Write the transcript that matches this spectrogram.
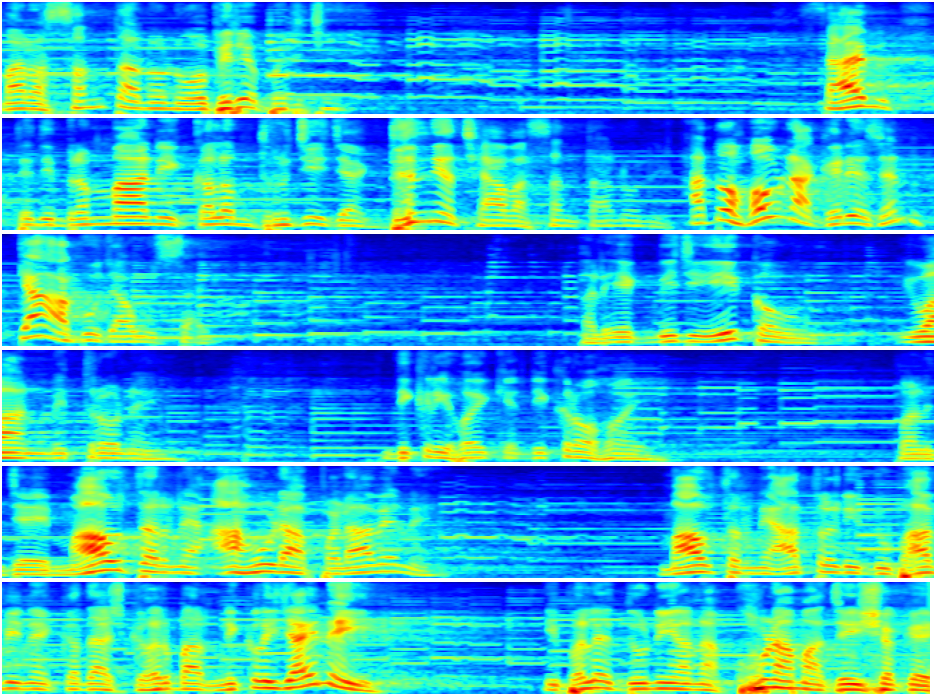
મારા સંતાનોનું અભિરે ભરજે. સાહેબ તેથી બ્રહ્માની કલમ ધ્રુજી જાય, ધન્ય છે આવા સંતાનોને. આ તો હવના ઘરે છે ને, ક્યાં આગું જવું સાહેબ? અને એક બીજી એ કહું, યુવાન મિત્રોને દીકરી હોય કે દીકરો હોય, પણ જે માવતરને આહુડા પડાવે ને, માવતરને આતરડી દુભાવીને કદાચ ઘર બહાર નીકળી જાય નહીં એ ભલે દુનિયાના ખૂણામાં જઈ શકે,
